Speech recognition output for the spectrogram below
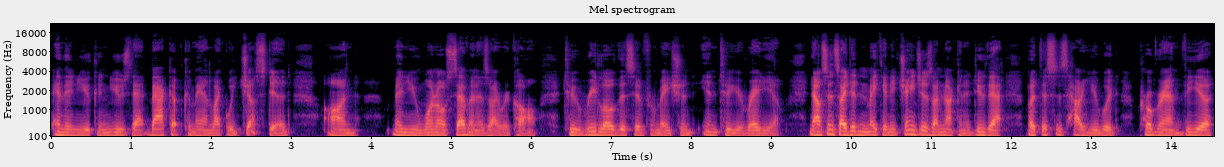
And then you can use that backup command like we just did on menu 107, as I recall, to reload this information into your radio. Now, since I didn't make any changes, I'm not going to do that, but this is how you would program via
